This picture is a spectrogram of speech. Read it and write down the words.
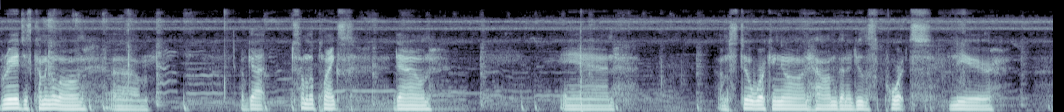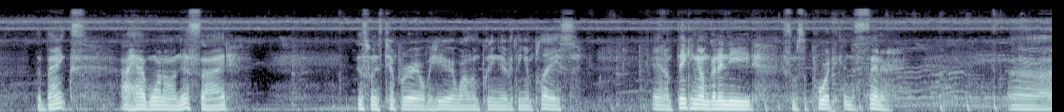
bridge is coming along. Um, I've got some of the planks down and I'm still working on how I'm going to do the supports near the banks. I have one on this side. This one is temporary over here while I'm putting everything in place. And I'm thinking I'm going to need some support in the center. Uh,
